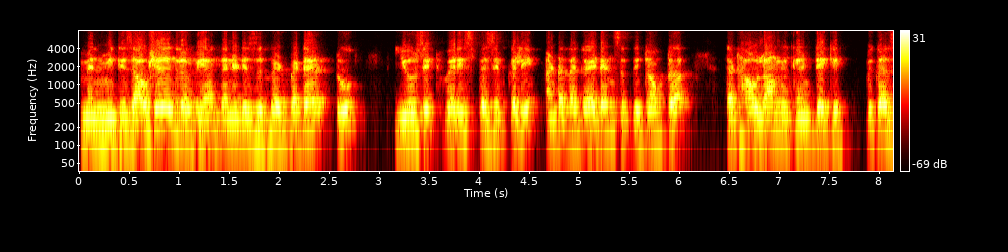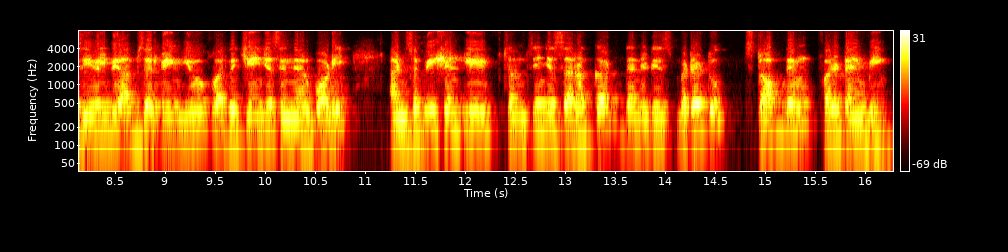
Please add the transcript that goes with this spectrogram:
I mean it is aushadha dravya, then it is bet- better to use it very specifically under the guidance of the doctor that how long you can take it because he will be observing you for the changes in your body. And sufficiently if some changes are occurred then it is better to stop them for a time being.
